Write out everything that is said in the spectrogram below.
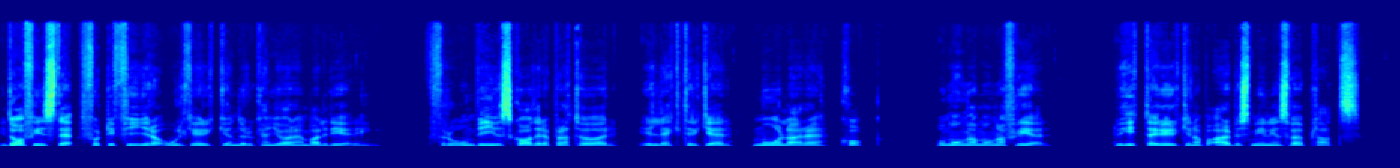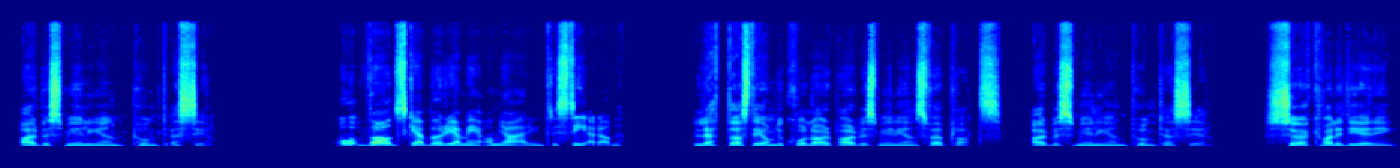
Idag finns det 44 olika yrken där du kan göra en validering. Från bilskadereparatör, elektriker, målare, kock och många, många fler. Du hittar yrkena på Arbetsförmedlingens webbplats arbetsförmedlingen.se. Och vad ska jag börja med om jag är intresserad? Lättast är om du kollar på Arbetsförmedlingens webbplats arbetsförmedlingen.se. Sök validering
